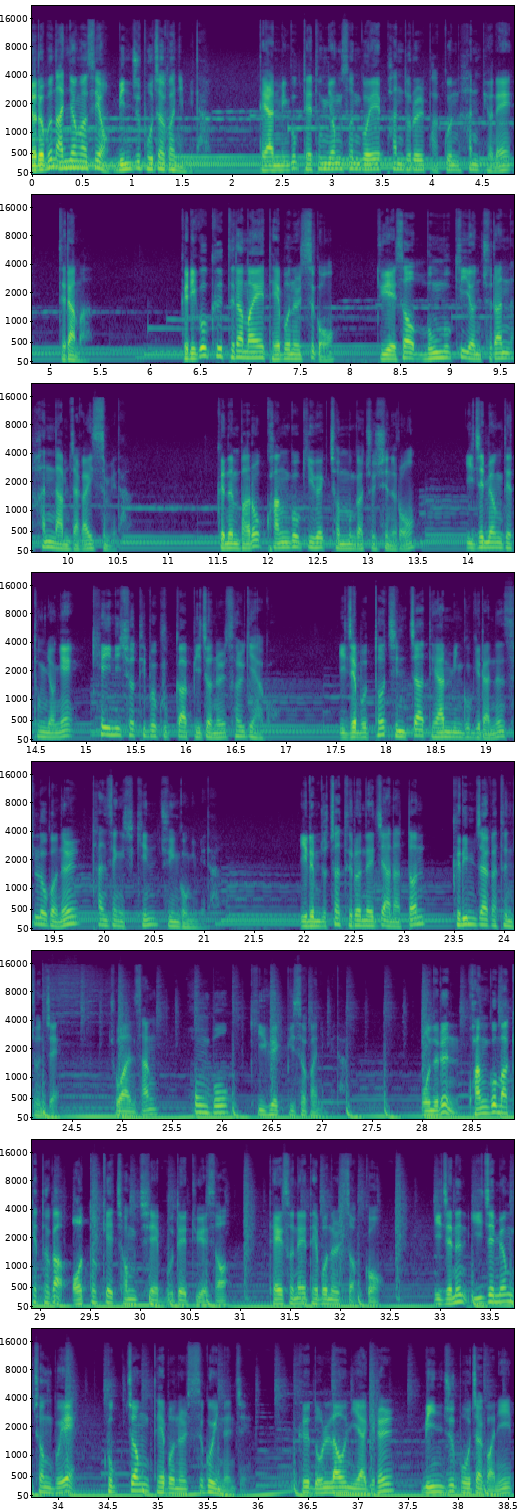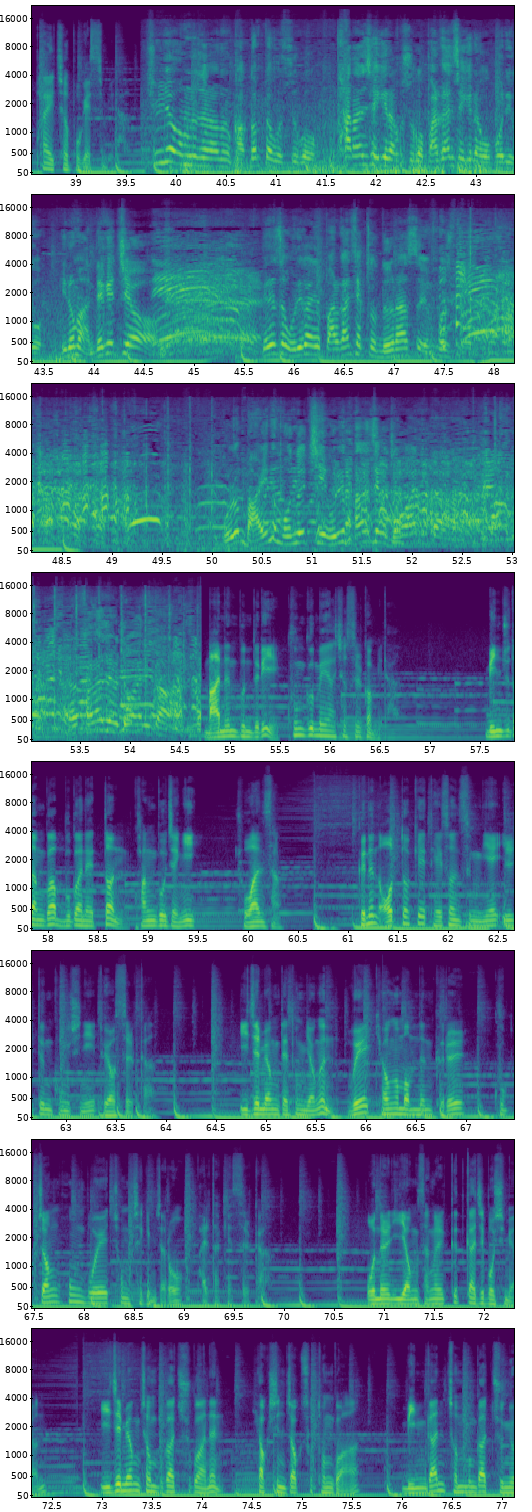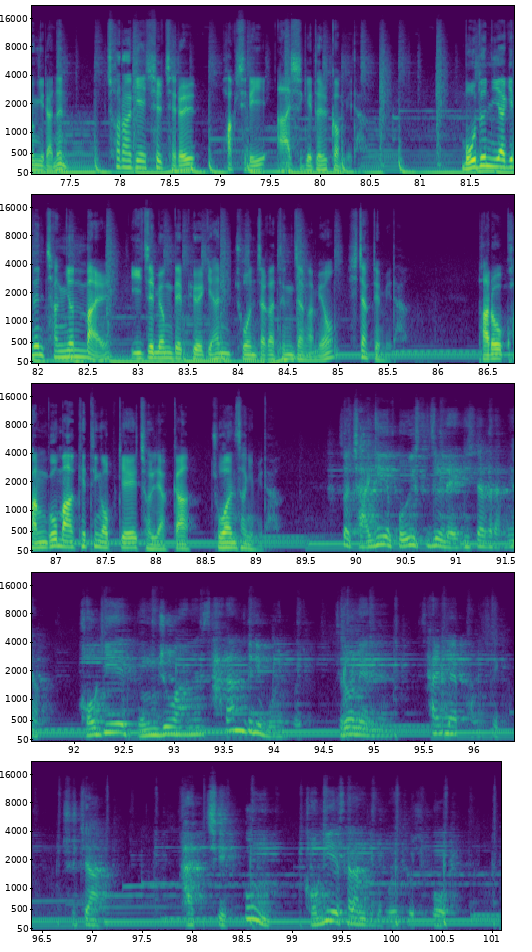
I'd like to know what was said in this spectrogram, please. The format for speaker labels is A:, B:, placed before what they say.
A: 여러분 안녕하세요. 민주보좌관입니다. 대한민국 대통령 선거의 판도를 바꾼 한 편의 드라마. 그리고 그 드라마의 대본을 쓰고 뒤에서 묵묵히 연출한 한 남자가 있습니다. 그는 바로 광고 기획 전문가 출신으로 이재명 대통령의 K이니셔티브 국가 비전을 설계하고 이제부터 진짜 대한민국이라는 슬로건을 탄생시킨 주인공입니다. 이름조차 드러내지 않았던 그림자 같은 존재, 조한상 홍보 기획 비서관입니다. 오늘은 광고 마케터가 어떻게 정치의 무대 뒤에서 대선의 대본을 썼고 이제는 이재명 정부의 국정 대본을 쓰고 있는지 그 놀라운 이야기를 민주보좌관이 파헤쳐 보겠습니다.
B: 실력 없는 사람은 가깝다고 쓰고 파란색이라고 쓰고 빨간색이라고 버리고 이러면 안 되겠죠? 그래서 우리가 이 빨간색도 넣어놨어요 포스터. 물론 많이는 못 넣지. 우리 파란색을 좋아하니까. 어, 파란색을 좋아하니까.
A: 많은 분들이 궁금해하셨을 겁니다. 민주당과 무관했던 광고쟁이 조한상. 그는 어떻게 대선 승리의 1등 공신이 되었을까? 이재명 대통령은 왜 경험 없는 그를 국정 홍보의 총책임자로 발탁했을까? 오늘 이 영상을 끝까지 보시면 이재명 정부가 추구하는 혁신적 소통과 민간 전문가 중용이라는 철학의 실체를 확실히 아시게 될 겁니다. 모든 이야기는 작년 말 이재명 대표에게 한 조언자가 등장하며 시작됩니다. 바로 광고 마케팅 업계의 전략가 조한상입니다.
C: 그래서 자기의 보이스를 내기 시작을 하면 거기에 동조하는 사람들이 모이는 거죠. 드러내는 삶의 방식, 주장, 가치, 꿈 거기에 사람들이 모일 것이고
